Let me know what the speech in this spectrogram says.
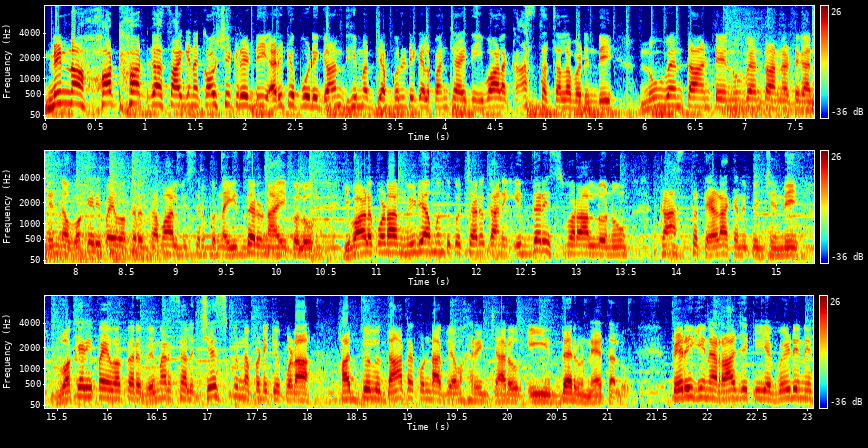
నిన్న హాట్ హాట్గా సాగిన కౌశిక్ రెడ్డి అరికెపూడి గాంధీ మధ్య పొలిటికల్ పంచాయతీ ఇవాళ కాస్త చల్లబడింది. నువ్వెంత అంటే నువ్వెంత అన్నట్టుగా నిన్న ఒకరిపై ఒకరు సవాల్ విసురుకున్న ఇద్దరు నాయకులు ఇవాళ కూడా మీడియా ముందుకు వచ్చారు కానీ ఇద్దరి స్వరాల్లోనూ కాస్త తేడా కనిపించింది. ఒకరిపై ఒకరు విమర్శలు చేసుకున్నప్పటికీ కూడా హద్దులు దాటకుండా వ్యవహరించారు ఈ ఇద్దరు నేతలు. పెరిగిన రాజకీయ వేడిని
